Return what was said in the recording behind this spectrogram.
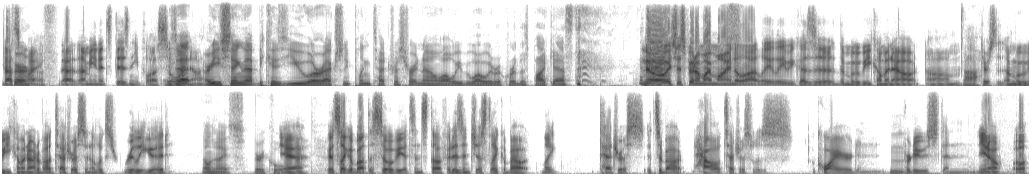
That's Fair my. enough. That I mean, it's Disney Plus, so Is why that, not? Are you saying that because you are actually playing Tetris right now while we while we record this podcast? No, it's just been on my mind a lot lately because of the movie coming out. Um, Ah. there's a movie coming out about Tetris, and it looks really good. oh, nice, very cool. Yeah, it's like about the Soviets and stuff. It isn't just like about like Tetris. It's about how Tetris was acquired and Hmm. produced, and you know, well,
